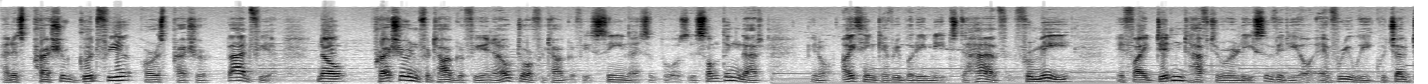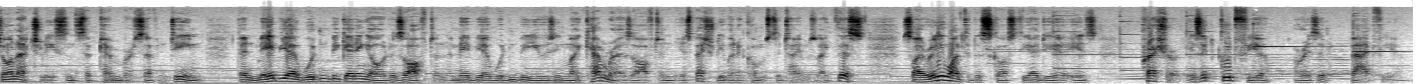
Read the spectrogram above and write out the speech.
And is pressure good for you or is pressure bad for you? Now, pressure in photography and outdoor photography scene, I suppose, is something that, you know, I think everybody needs to have. For me, if I didn't have to release a video every week, which I've done actually since September 17, then maybe I wouldn't be getting out as often and maybe I wouldn't be using my camera as often, especially when it comes to times like this. So I really want to discuss the idea is pressure. Is it good for you or is it bad for you?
